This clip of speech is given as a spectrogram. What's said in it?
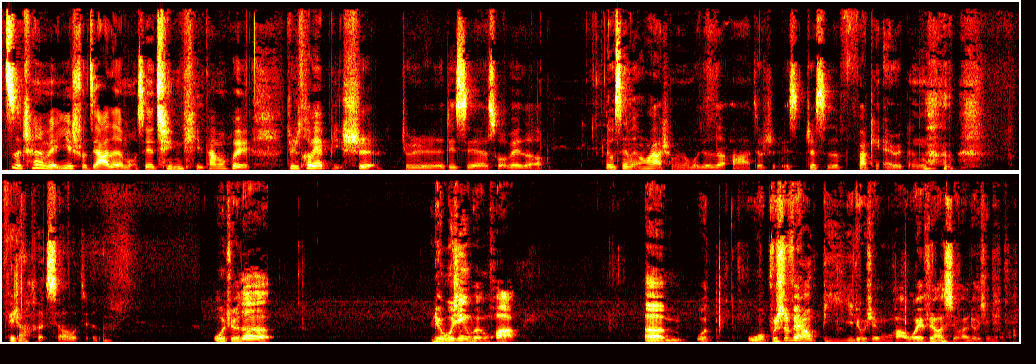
自称为艺术家的某些群体，他们会就是特别鄙视，就是这些所谓的流行文化什么的。我觉得啊，就是这是 fucking arrogant，非常可笑。我觉得，我觉得流行文化，嗯，我我不是非常鄙夷流行文化，我也非常喜欢流行文化。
